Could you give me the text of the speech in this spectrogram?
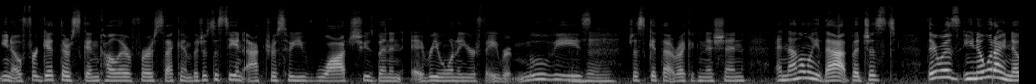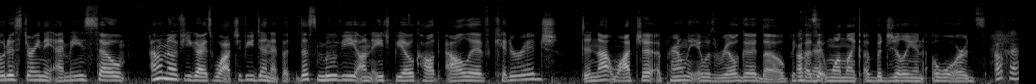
you know, forget their skin color for a second, but just to see an actress who you've watched, who's been in every one of your favorite movies, Mm-hmm. just get that recognition. And not only that, but just there was, you know, what I noticed during the Emmys. So I don't know if you guys watched, if you didn't, but this movie on HBO called Olive Kitteridge. Did not watch it. Apparently, it was real good though because Okay. it won like a bajillion awards. Okay.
